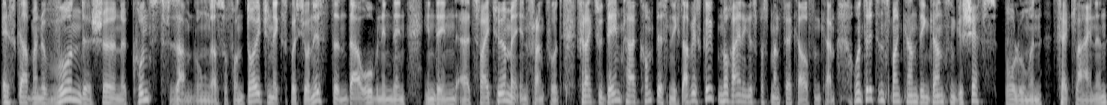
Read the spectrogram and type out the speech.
es gab eine wunderschöne Kunstsammlung, also von deutschen Expressionisten da oben in den in den äh, zwei Türme in Frankfurt. Vielleicht zu dem Tag kommt es nicht, aber es gibt noch einiges, was man verkaufen kann. Und drittens, man kann den ganzen Geschäftsvolumen verkleinern,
